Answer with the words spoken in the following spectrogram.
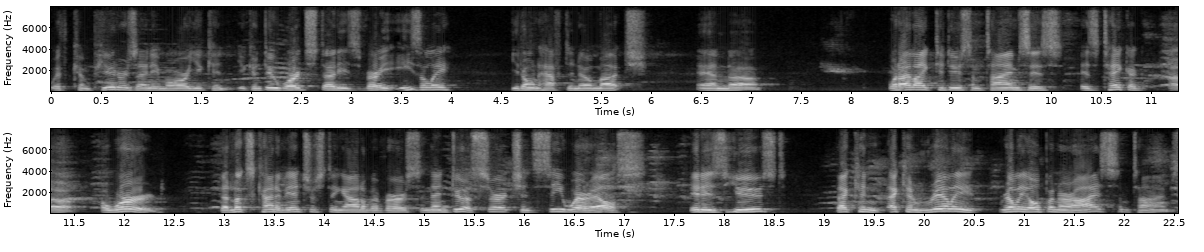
with computers anymore. You can, you can do word studies very easily. You don't have to know much. And uh, what I like to do sometimes is, is take a, a, a word that looks kind of interesting out of a verse and then do a search and see where else it is used. That can, that can really, really open our eyes sometimes.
